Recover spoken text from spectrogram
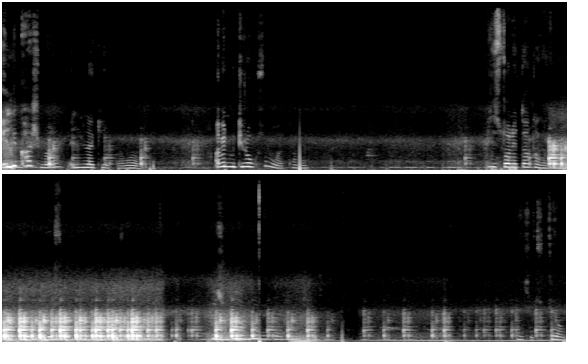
50 kaç mı? 50 nakit tamam. Abi benim 2 robux'um var tamam. Pistonetten kazandım. Neyse tutuyorum.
